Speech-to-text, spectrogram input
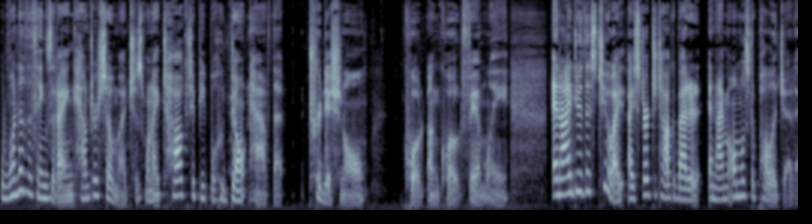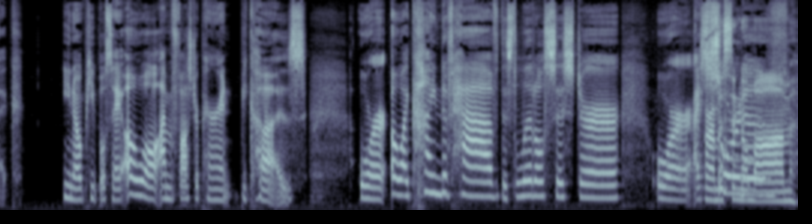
one of the things that I encounter so much is when I talk to people who don't have that traditional quote unquote family. And I do this too. I, I start to talk about it and I'm almost apologetic. You know, people say, oh, well, I'm a foster parent because or oh, I kind of have this little sister, or I or I'm a single of, mom.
